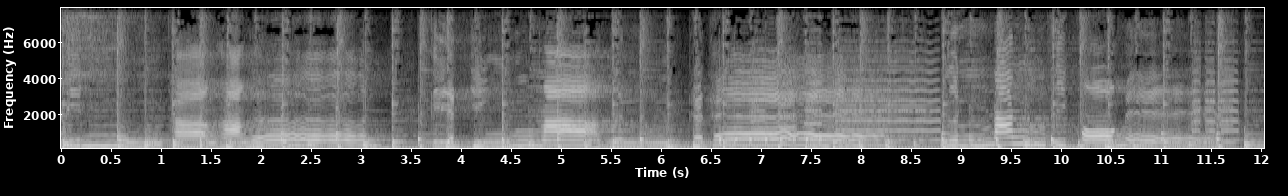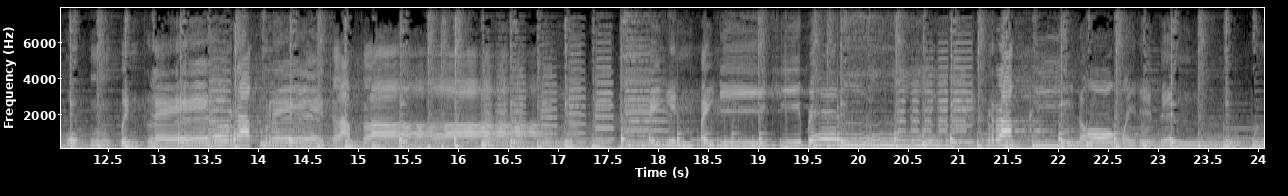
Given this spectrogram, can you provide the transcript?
สิ้นทางห่างเหินเกลียดยิ ดีขี่เบนรักพี่น้องไม่ได้เป็นคุณ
